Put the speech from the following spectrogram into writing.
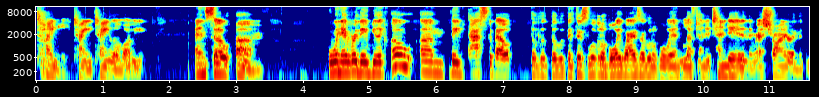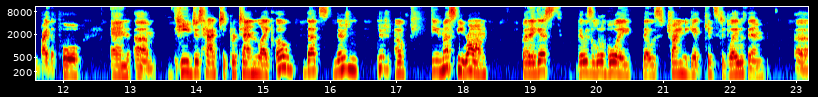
tiny tiny tiny little lobby and so um whenever they'd be like oh um they'd ask about the, the, the there's a little boy why is our little boy left unattended in the restaurant or in the, by the pool and um he just had to pretend like oh that's there's, there's oh, you must be wrong but i guess there was a little boy that was trying to get kids to play with him uh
